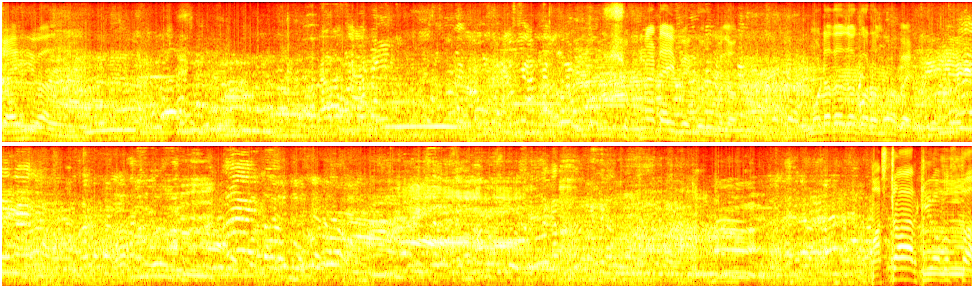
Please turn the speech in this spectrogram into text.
শাহিওয়াল। মাস্টার কি অবস্থা?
